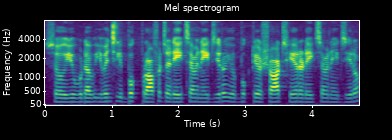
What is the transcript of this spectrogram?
so you would have eventually booked profits at 8780 you booked your shorts here at 8780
